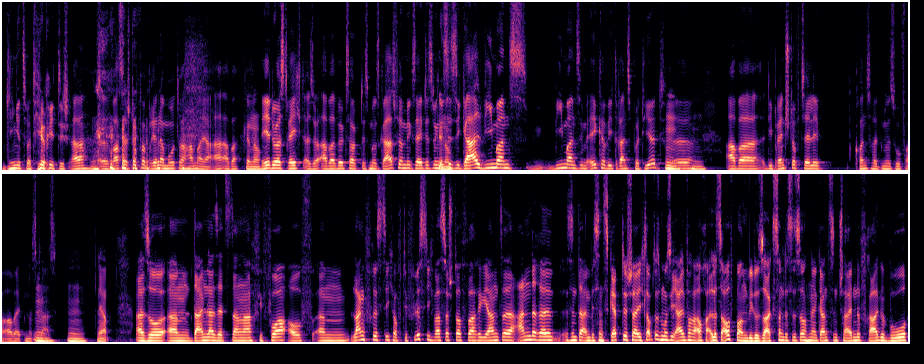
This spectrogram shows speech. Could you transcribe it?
ginge zwar theoretisch auch, äh, Wasserstoffverbrennermotor haben wir ja auch, aber genau. nee, du hast recht. Also, aber wie gesagt, das muss gasförmig sein. Deswegen genau. ist es egal, wie man es wie im LKW transportiert. Hm, äh, hm. Aber die Brennstoffzelle kann es halt nur so verarbeiten, das mhm. Gas. Mhm. Ja, also ähm, Daimler setzt da nach wie vor auf ähm, langfristig auf die Flüssigwasserstoffvariante. Andere sind da ein bisschen skeptischer. Ich glaube, das muss ich einfach auch alles aufbauen, wie du sagst. Und das ist auch eine ganz entscheidende Frage, wo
